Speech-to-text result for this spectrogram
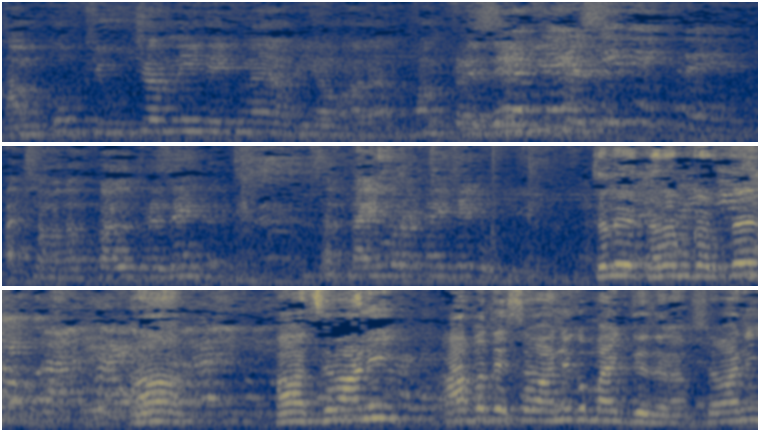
हमको फ्यूचर नहीं देखना है अभी हमारा। हम प्रेजेंट ही देख रहे हैं। अच्छा मतलब कल प्रेजेंट है। सत्ताईस और अट्ठाईस एक होती है। चलिए खत्म करते हैं। हाँ हाँ शिवानी आप बताइए शिवानी को माइक दे देना। शिवानी?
